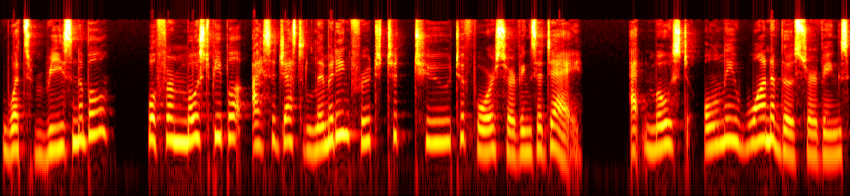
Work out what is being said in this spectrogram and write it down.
What's reasonable? Well, for most people, I suggest limiting fruit to two to four servings a day. At most, only one of those servings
